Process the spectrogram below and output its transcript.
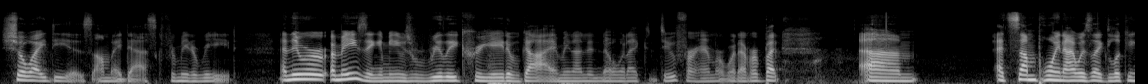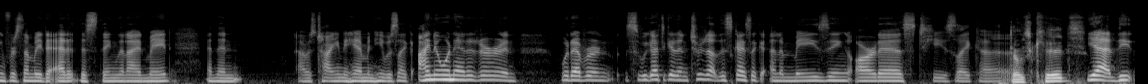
show ideas on my desk for me to read. And they were amazing. I mean, he was a really creative guy. I mean, I didn't know what I could do for him or whatever, but um at some point I was like looking for somebody to edit this thing that I had made and then I was talking to him and he was like, I know an editor and whatever and so we got together and it turns out this guy's like an amazing artist. He's like a those kids. yeah, the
